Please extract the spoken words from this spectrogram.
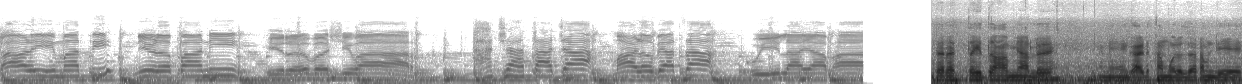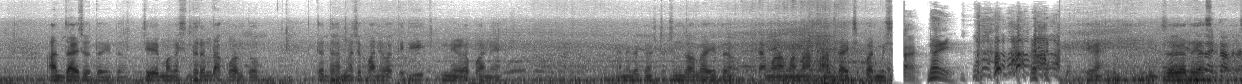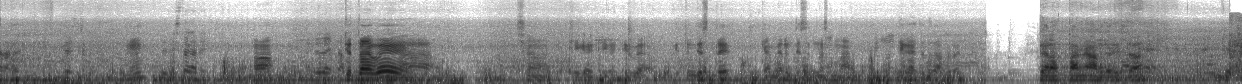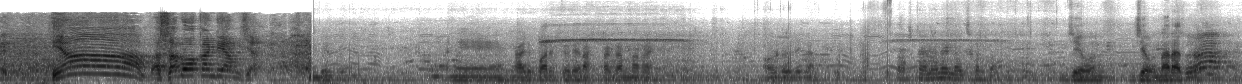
काळी माती निळ पाणी हिरव शिवार. ताज्या ताज्या माळव्याचा हुईला या भार. तर आत्ता इथं आम्ही आलो आहे आणि गाडी थांबवलं जरा म्हणजे आज जायचं होतं इथं. जे मग धरण दाखवाल तो त्या धरणाच्या पाणी बघा किती निळं पाणी आहे. आणि इथं कन्स्ट्रक्शन चालू आहे इथं. त्यामुळे आम्हाला आज जायची परमिशन नहीं. ठीक आहे. सगळ्या हं? हां तिथं आहे व्हय? अच्छा ठीक आहे ठीक आहे. ठीक आहे इथून दिसतंय. कॅमेऱ्यात दिसत नसणार. ठीक आहे तिथं जाणार तर आत्ता आम्ही आलो इथं. या! बसाबोकांडी आमच्या. आणि गाडी पार्क केली नाश्ता करणार आहे. ऑर्डर दिला. नाही लंच करतात. जेवण जेवणार आहे आता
